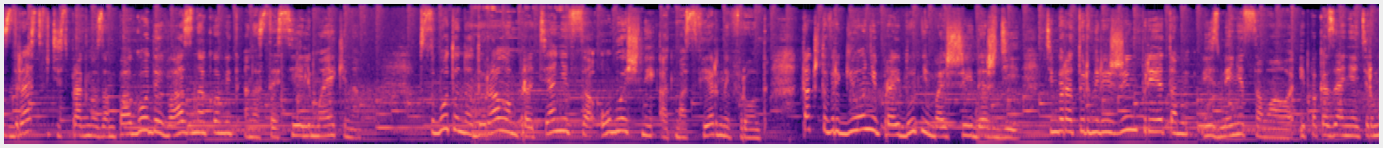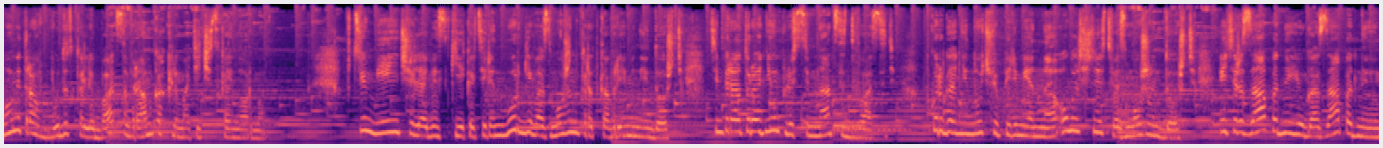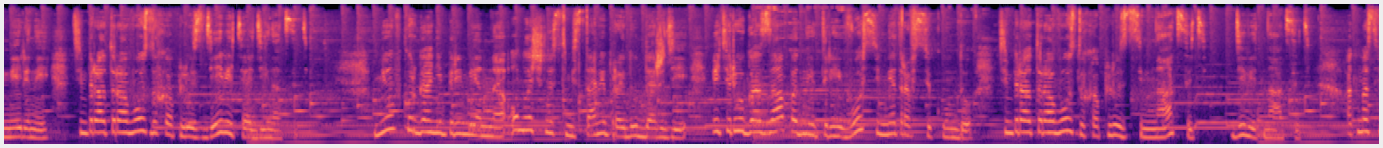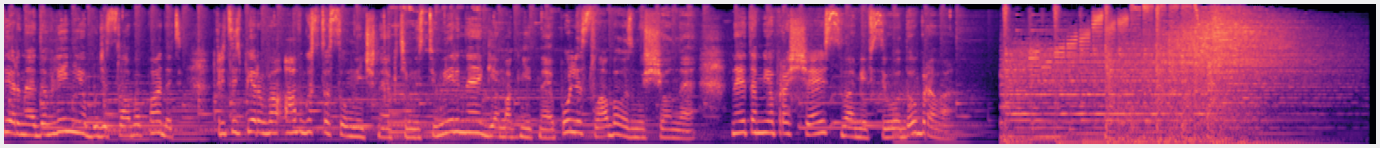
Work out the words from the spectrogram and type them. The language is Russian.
Здравствуйте, с прогнозом погоды вас знакомит Анастасия Лимайкина. В субботу над Уралом протянется облачный атмосферный фронт, так что в регионе пройдут небольшие дожди. Температурный режим при этом изменится мало, и показания термометров будут колебаться в рамках климатической нормы. В Тюмени, Челябинске и Екатеринбурге возможен кратковременный дождь. Температура днем плюс 17-20. Кургане ночью переменная облачность, возможен дождь. Ветер западный, юго-западный, умеренный. Температура воздуха плюс 9-11. Днем в Кургане переменная облачность, местами пройдут дожди. Ветер юго-западный 3,8 метров в секунду. Температура воздуха плюс 17 19. Атмосферное давление будет слабо падать. 31 августа солнечная активность умеренная, геомагнитное поле слабо возмущенное. На этом я прощаюсь с вами. Всего доброго!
